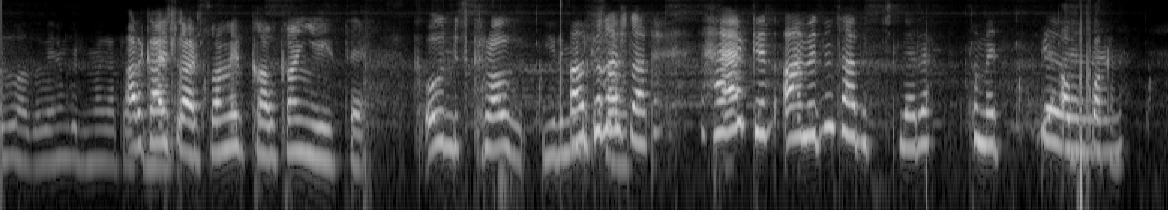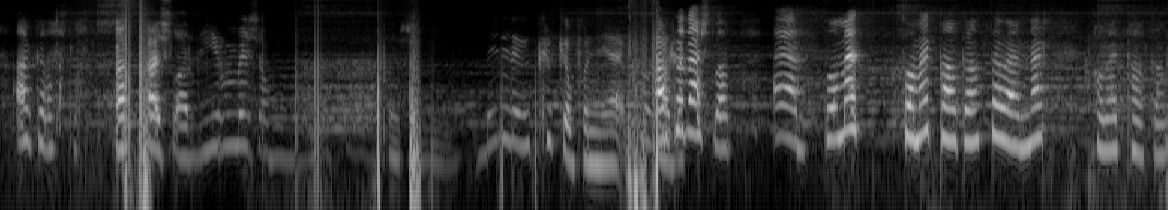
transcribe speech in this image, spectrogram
Allah Allah benim kulübüme katılın. Arkadaşlar Samet Kalkan Yiğit'i. Oğlum biz kral 20 kişi var. Arkadaşlar herkes Ahmet'in takipçileri. Samet Abi bakın. Arkadaşlar. Arkadaşlar 25 abone. Beni de bir 40 yapın ya. Arkadaşlar eğer Samet Samet Kalkan sevenler Samet Kalkan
